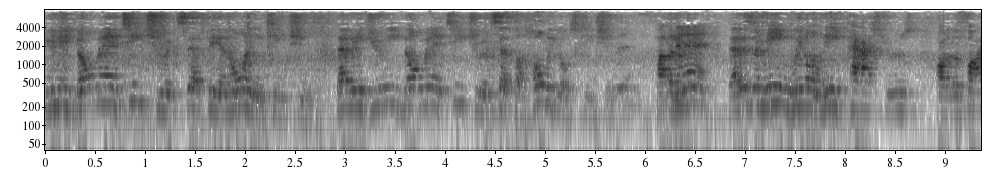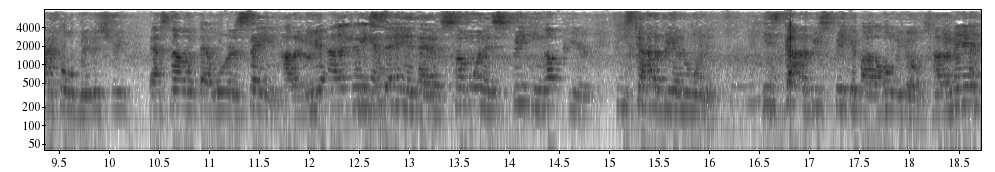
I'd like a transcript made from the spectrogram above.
You need no man teach you except the anointing teach you. That means you need no man teach you except the Holy Ghost teach you. Hallelujah. Amen. That doesn't mean we don't need pastors or the fivefold ministry. That's not what that word is saying. Hallelujah. Hallelujah. He's saying that if someone is speaking up here, he's got to be anointed. He's got to be speaking by the Holy Ghost. Hallelujah.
